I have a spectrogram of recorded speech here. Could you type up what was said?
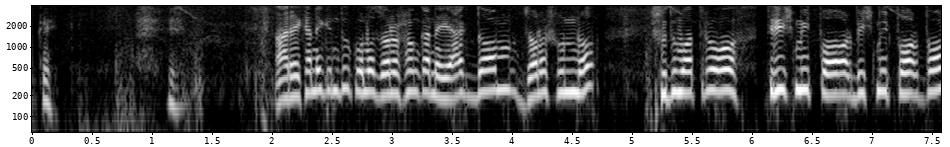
ghat. আর এখানে কিন্তু কোনো জনসংখ্যা নেই একদম জনশূন্য শুধুমাত্র 30 মিনিট পর 20 মিনিট পর পর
